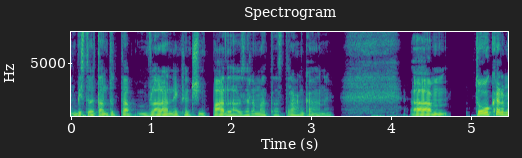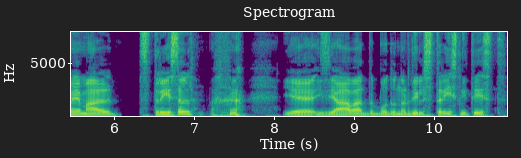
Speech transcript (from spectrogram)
V bistvu je tam tudi ta vlada na nek način padla, oziroma ta stranka. Um, to, kar me je mal stresel, je izjava, da bodo naredili stresni test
